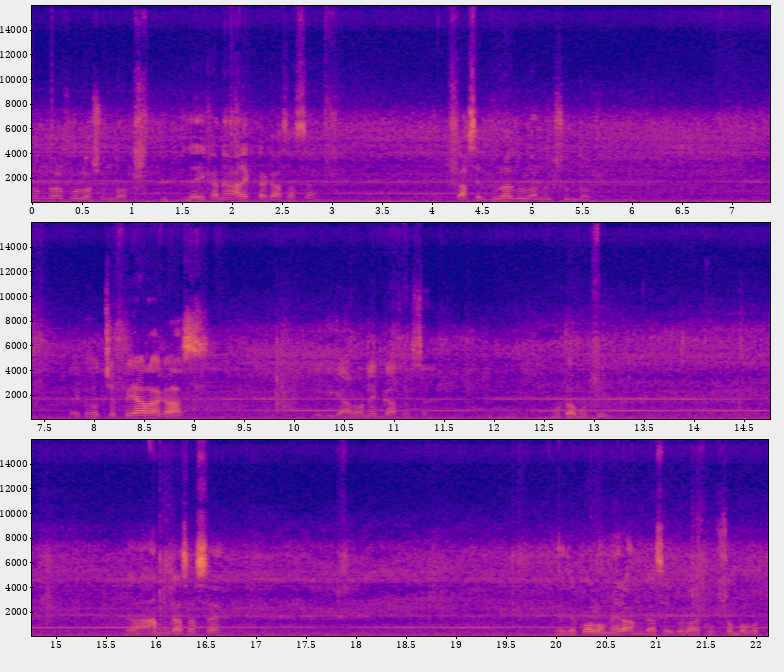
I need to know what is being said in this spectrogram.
সুন্দর, ফুলও সুন্দর। যে এখানে আরেকটা গাছ আছে। গাছের গুড়াগুলো অনেক সুন্দর। এটা হচ্ছে পেয়ারা গাছ। এদিকে আরও অনেক গাছ আছে, মোটামুটি। আম গাছ আছে। এই যে কলমের আম গাছ, এগুলো খুব সম্ভবত।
